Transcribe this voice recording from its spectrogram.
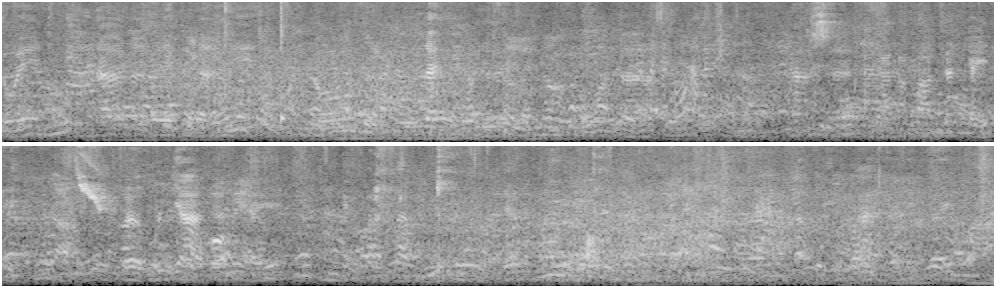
โดยตาในขณะนี้ได้ผลยาทำความชัดใจถึงเออคุณยาก็ไม่ไหนเป็นบ้านตั้งเดี๋ยวโดยติดตาก็มี เท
